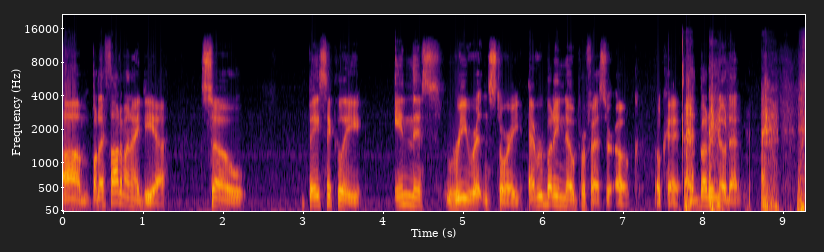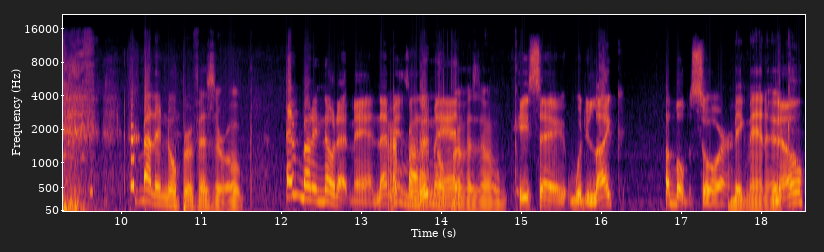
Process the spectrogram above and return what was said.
Um, but I thought of an idea. So basically, in this rewritten story, everybody know Professor Oak. Okay, everybody know that. Everybody know Professor Oak. Everybody know that man. That man's a Everybody good know man. Professor Oak. He say, "Would you like a Bulbasaur?" Big man Oak. No,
